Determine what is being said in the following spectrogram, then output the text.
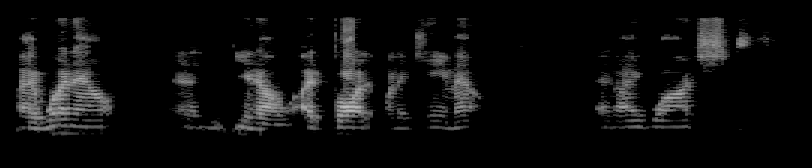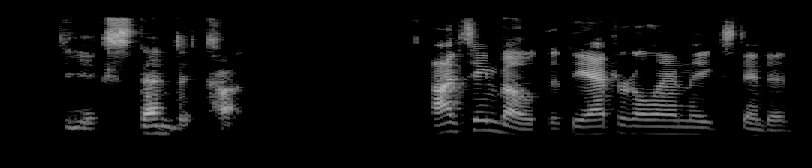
I went out and you know I bought it when it came out, and I watched the extended cut. I've seen both, the theatrical and the extended,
